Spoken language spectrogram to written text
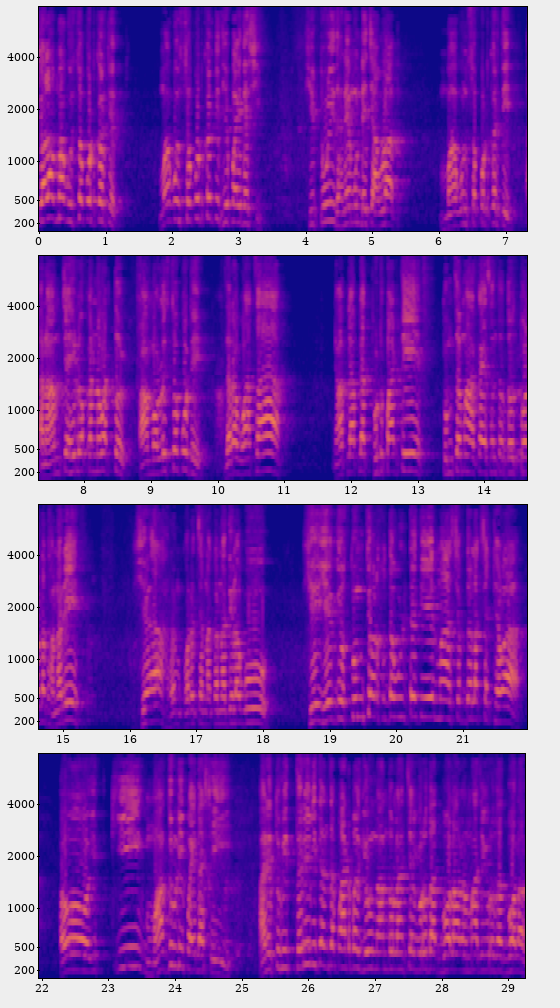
त्याला मागून सपोर्ट करतात. मागून सपोर्ट करतात हे पायदाशी. ही टोळी धन्यामुंड्याची अवलाद. मागून सपोर्ट करते आणि आमच्याही लोकांना वाटतं आम्हाला सपोर्ट आहे. जरा वाचा. आपल्या आपल्यात फूट पाडते. तुमचं मग काय संत होणार आहे? ह्या हरमखोराच्या नका दिला गो हे एक दिवस तुमच्यावर सुद्धा उलट ते मा शब्द लक्षात ठेवा. हो इतकी माजुरडी पैदाशी. आणि तुम्ही तरी बी त्यांचा पाठबळ घेऊन आंदोलनाच्या विरोधात बोलाल माझ्या विरोधात बोलाल.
